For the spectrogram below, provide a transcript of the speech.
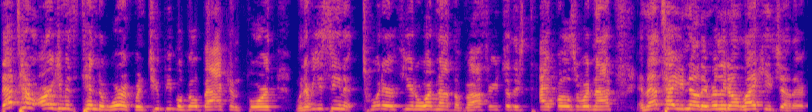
that's how arguments tend to work when two people go back and forth. Whenever you see a Twitter feud or whatnot, they'll go after each other's typos or whatnot. And that's how you know they really don't like each other.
